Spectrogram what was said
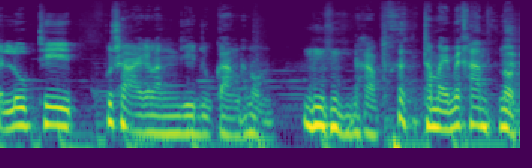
เป็นรูปที่ ผู้ชายกำลังยืนอยู่กลางถนนอืมนะครับทำไมไม่ข้ามถนน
